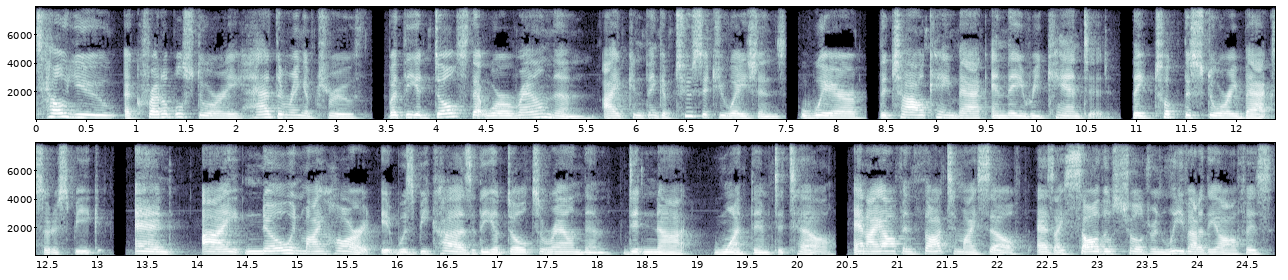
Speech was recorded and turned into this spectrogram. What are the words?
tell you a credible story, had the ring of truth, but the adults that were around them, I can think of two situations where the child came back and they recanted. They took the story back, so to speak. And I know in my heart it was because the adults around them did not want them to tell. And I often thought to myself, as I saw those children leave out of the office,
